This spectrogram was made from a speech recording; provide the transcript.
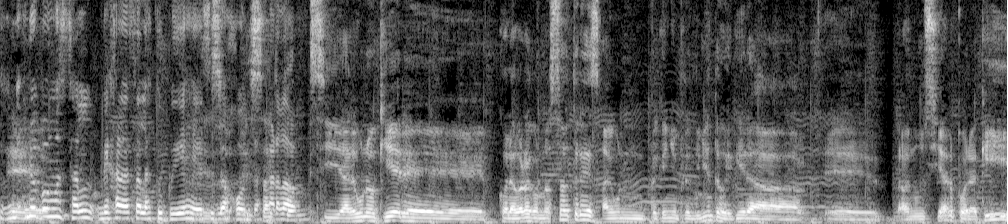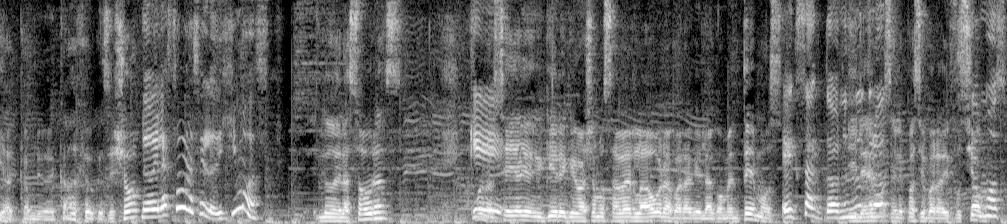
No- Eh, podemos dejar de hacer la estupidez de decirlo Eso, juntos, exacto. perdón. Si alguno quiere colaborar con nosotros, algún pequeño emprendimiento que quiera eh, anunciar por aquí a cambio de canje o qué sé yo. Lo de las obras ya lo dijimos. Lo de las obras. Que- Bueno, si hay alguien que quiere que vayamos a ver la obra para que la comentemos Exacto, y le demos nosotros el espacio para difusión. somos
